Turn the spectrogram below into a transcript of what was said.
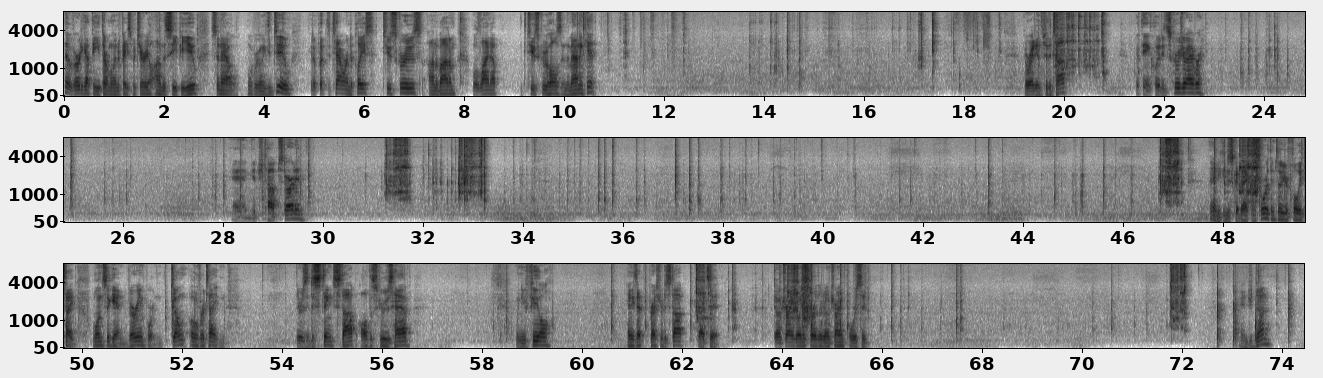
Now we've already got the thermal interface material on the CPU. So now what we're going to do, we're going to put the tower into place. Two screws on the bottom will line up with the two screw holes in the mounting kit. Go right in through the top with the included screwdriver. and get your top started. And you can just go back and forth until you're fully tight. Once again, very important, don't over tighten. There's a distinct stop all the screws have. When you feel any type of pressure to stop, that's it. Don't try and go any further. Don't try and force it. And you're done.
